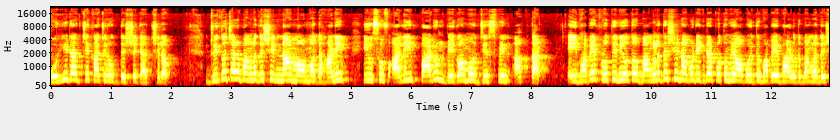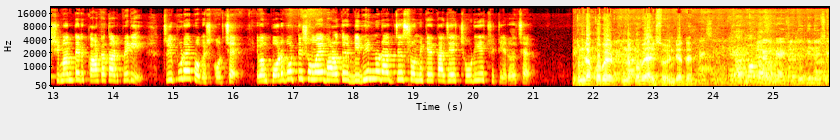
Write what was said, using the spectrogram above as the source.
বহিরাজ্যে কাজের উদ্দেশ্যে যাচ্ছিল। ধৃত চার বাংলাদেশের নাম মোহাম্মদ হানিফ ইউসুফ আলী পারুল বেগম ও জেসমিন আক্তার। এইভাবে প্রতিনিয়ত বাংলাদেশি নাগরিকরা প্রথমে অবৈধভাবে ভারত বাংলাদেশ সীমান্তের কাঁটা তার পেরিয়ে ত্রিপুরায় প্রবেশ করছে এবং পরবর্তী সময়ে ভারতের বিভিন্ন রাজ্যে শ্রমিকের কাজে ছড়িয়ে ছিটিয়ে রয়েছে। তোমরা কবে তোমরা কবে আইছো ইন্ডিয়াতে? দুই দিন হয়েছে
